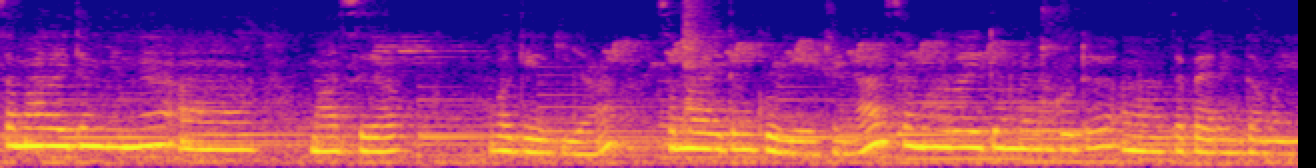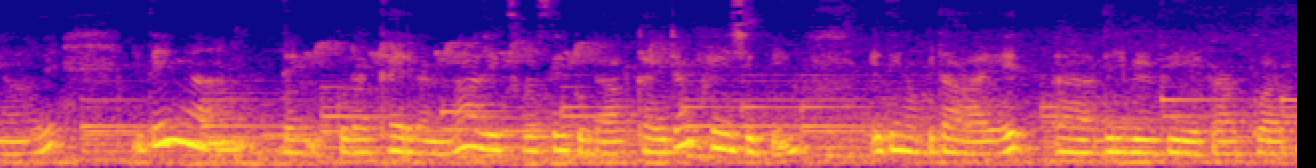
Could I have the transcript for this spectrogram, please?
සමහර අයිටම් එන්න මාසයක් වගේ ගියා. සමහර අයිටම් කුරිය කියලා සමහර අයිටම් වෙනකොට තැපෑරෙන් තමයි ආවේ. ඉතින් දැන් ගොඩක් අය ගන්නවා AliExpress එකේ ගොඩක් අයිටම් ෆ්‍රී shipping. ඉතින් අපිට ආයෙත් delivery fee එකක්වත්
